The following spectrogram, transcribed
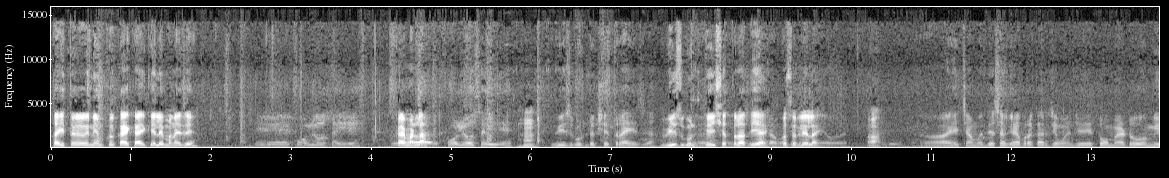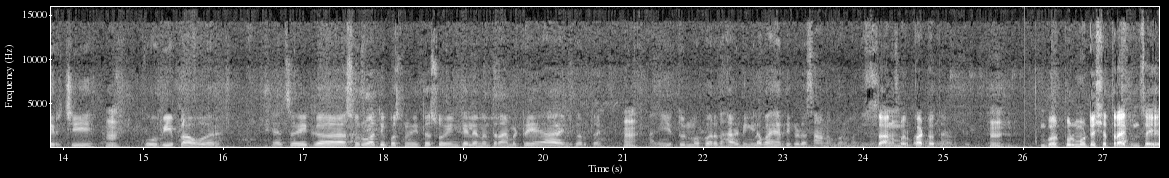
आता इथं नेमकं काय काय केलंय म्हणायचंय पोलिओस आहे काय म्हणला? पोलिओस आहे हम्म. वीस गुंठ क्षेत्र आहे याचं. वीस गुंठे क्षेत्रात हे आहे पसरलेलं आहे होय. हा अं, ह्याच्यामध्ये सगळ्या प्रकारचे म्हणजे टोमॅटो मिरची हम्म. कोबी फ्लावर ह्याचं एक अं, सुरुवातीपासून इथं सोईंग केल्यानंतर आम्ही ट्रे अरेंज करतोय हम्म. आणि इथून मग परत हार्डिंगला बाहेर तिकडं सहा नंबरमध्ये सहा नंबर पाठवताय हम्म, हम्म. भरपूर मोठं क्षेत्र आहे तुमचं हे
